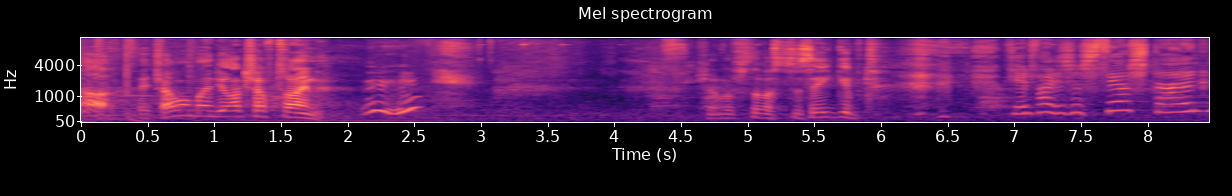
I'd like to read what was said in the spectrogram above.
ja, jetzt schauen wir mal in die Ortschaft rein. Mhm. Schauen, ob es da was zu sehen gibt. Auf jeden Fall ist es sehr steil.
